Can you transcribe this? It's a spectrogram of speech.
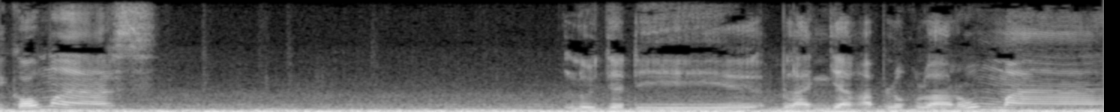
e-commerce. Lu jadi belanja nggak perlu keluar rumah.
